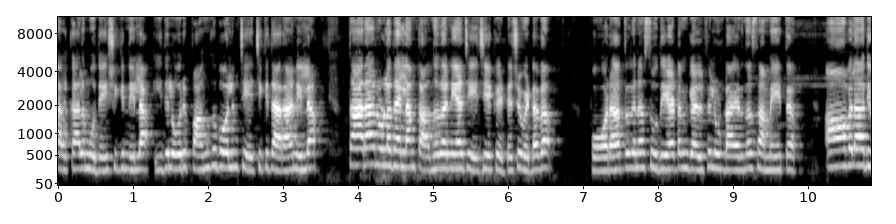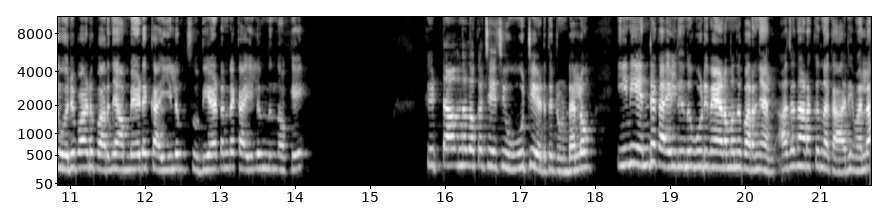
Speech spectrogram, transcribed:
തൽക്കാലം ഉദ്ദേശിക്കുന്നില്ല. ഇതിൽ ഒരു പങ്ക് പോലും ചേച്ചിക്ക് തരാനില്ല. തരാനുള്ളതെല്ലാം തന്നു തന്നെയാ ചേച്ചിയെ കെട്ടിച്ചു വിട്ടത്. പോരാത്തതിന് സുധിയേട്ടൻ ഗൾഫിൽ ഉണ്ടായിരുന്ന സമയത്ത് ആവലാതി ഒരുപാട് പറഞ്ഞ് അമ്മയുടെ കയ്യിലും സുധിയേട്ടന്റെ കയ്യിലും നിന്നൊക്കെ കിട്ടാവുന്നതൊക്കെ ചേച്ചി ഊറ്റിയെടുത്തിട്ടുണ്ടല്ലോ. ഇനി എന്റെ കയ്യിൽ നിന്നുകൂടി വേണമെന്ന് പറഞ്ഞാൽ അത് നടക്കുന്ന കാര്യമല്ല.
